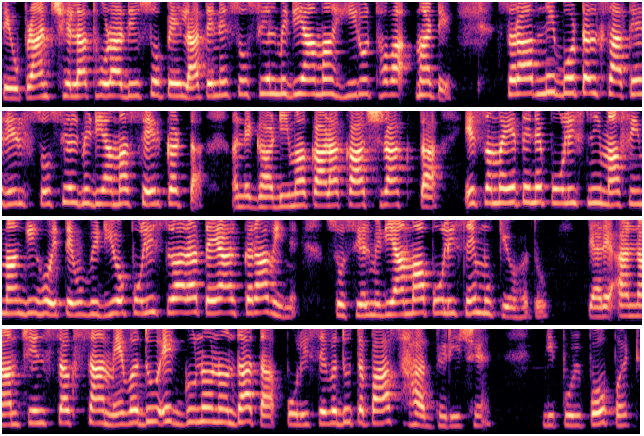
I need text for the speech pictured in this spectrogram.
તે ઉપરાંત છેલ્લા થોડા દિવસો પહેલા તેને સોશિયલ મીડિયામાં હીરો થવા માટે શરાબની બોટલ સાથે રીલ્સ સોશિયલ મીડિયામાં શેર કરતા અને ગાડીમાં કાળા કાચ રાખતા એ સમયે તેને પોલીસની માફી માંગી હોય તેવો વીડિયો પોલીસ દ્વારા તૈયાર કરાવીને સોશિયલ મીડિયામાં પોલીસે મૂક્યો હતો. ત્યારે આ નામચીન શખ્સ સામે વધુ એક ગુનો નોંધાતા પોલીસે વધુ તપાસ હાથ ધરી છે. નિપુલ પોપટ,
